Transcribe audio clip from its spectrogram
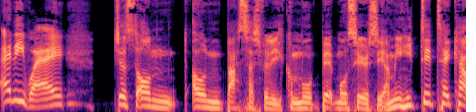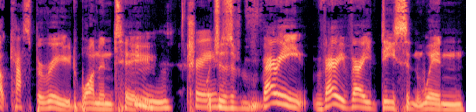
anyway, just on on Basilashvili, come a bit more seriously. I mean, he did take out Casper Ruud one and two, mm, which was a very, very, very decent win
